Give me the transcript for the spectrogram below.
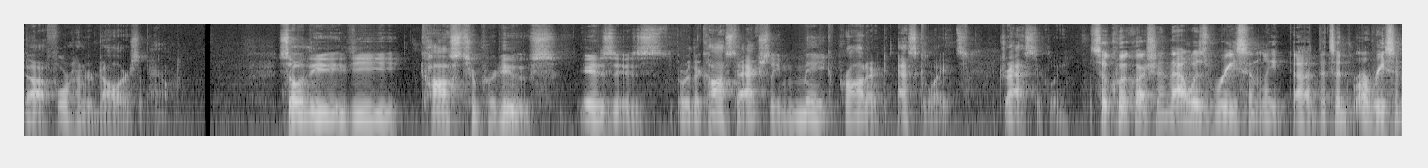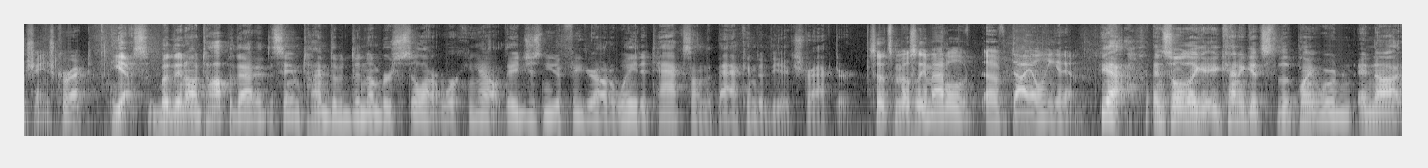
uh, $400 a pound. So the the cost to produce is is or the cost to actually make product escalates drastically. So quick question. That was recently. Uh, that's a, a recent change, correct? Yes, but then on top of that, at the same time, the, the numbers still aren't working out. They just need to figure out a way to tax on the back end of the extractor. So it's mostly a matter of, of dialing it in. Yeah, and so like it kind of gets to the point where, and not,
